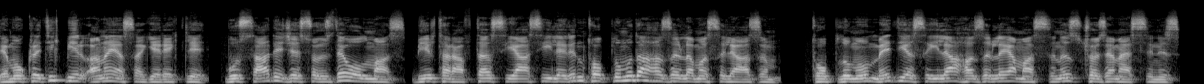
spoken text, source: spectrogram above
Demokratik bir anayasa gerekli. Bu sadece sözde olmaz. Bir tarafta siyasilerin toplumu da hazırlaması lazım. Toplumu medyasıyla hazırlayamazsınız, çözemezsiniz.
